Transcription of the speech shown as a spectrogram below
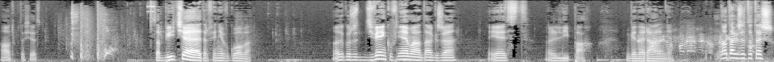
O, tu ktoś jest. Zabicie, trafienie w głowę. No tylko, że dźwięków nie ma, także jest lipa. Generalnie. No także to też,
